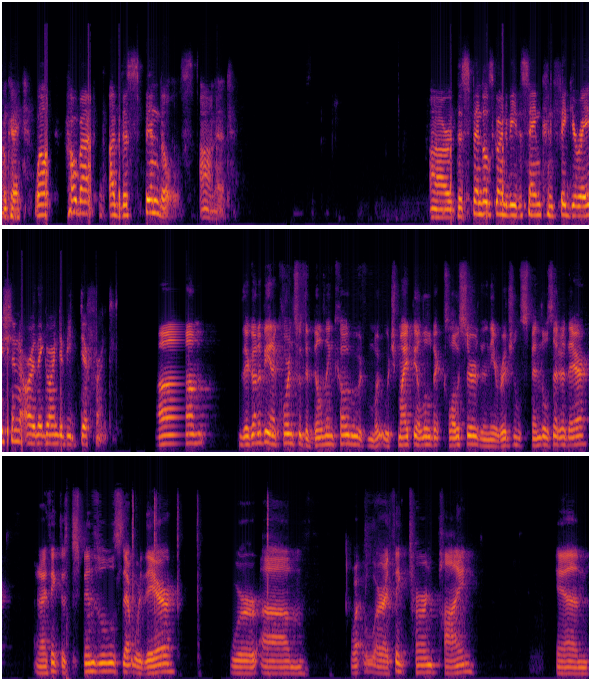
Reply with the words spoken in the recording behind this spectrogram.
Okay, well, how about uh, the spindles on it? Are the spindles going to be the same configuration or are they going to be different? Um, they're gonna be in accordance with the building code, which might be a little bit closer than the original spindles that are there. And I think the spindles that were there were, um, were, were I think turned pine and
